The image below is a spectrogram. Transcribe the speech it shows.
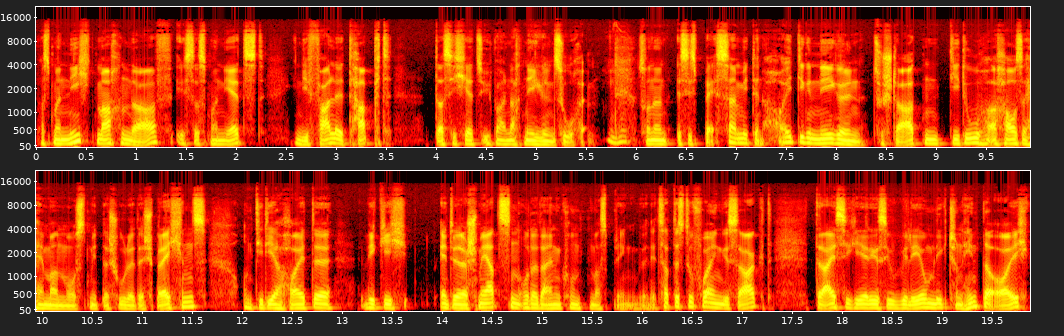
Was man nicht machen darf, ist, dass man jetzt in die Falle tappt, dass ich jetzt überall nach Nägeln suche, mhm. sondern es ist besser, mit den heutigen Nägeln zu starten, die du nach Hause hämmern musst mit der Schule des Sprechens und die dir heute wirklich entweder Schmerzen oder deinen Kunden was bringen würde. Jetzt hattest du vorhin gesagt, 30-jähriges Jubiläum liegt schon hinter euch.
